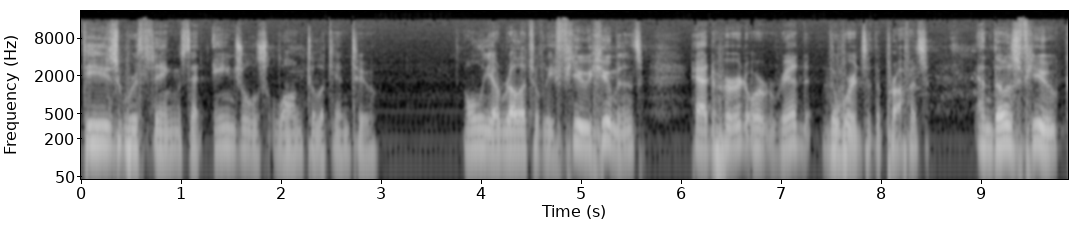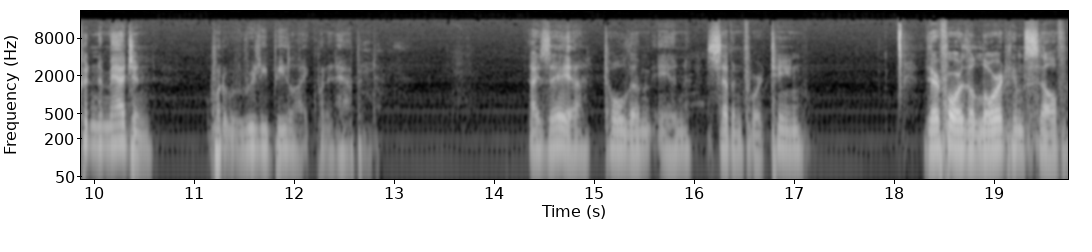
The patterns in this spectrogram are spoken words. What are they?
These were things that angels longed to look into. Only a relatively few humans had heard or read the words of the prophets, and those few couldn't imagine what it would really be like when it happened. Isaiah told them in 7:14, "Therefore the Lord himself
